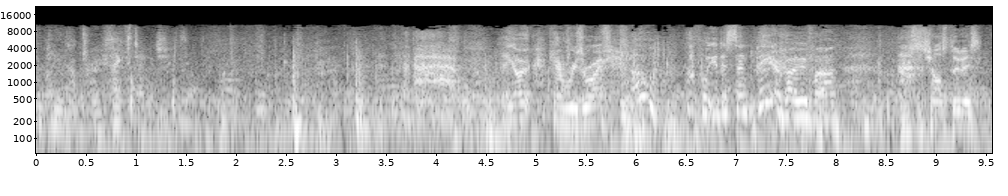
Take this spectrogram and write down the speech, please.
Kitchen's all cleaned up, Trace. Thanks, David. There you go, cavalry's arrived. Oh, I thought you'd have sent Peter over. What's the chance to do this?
